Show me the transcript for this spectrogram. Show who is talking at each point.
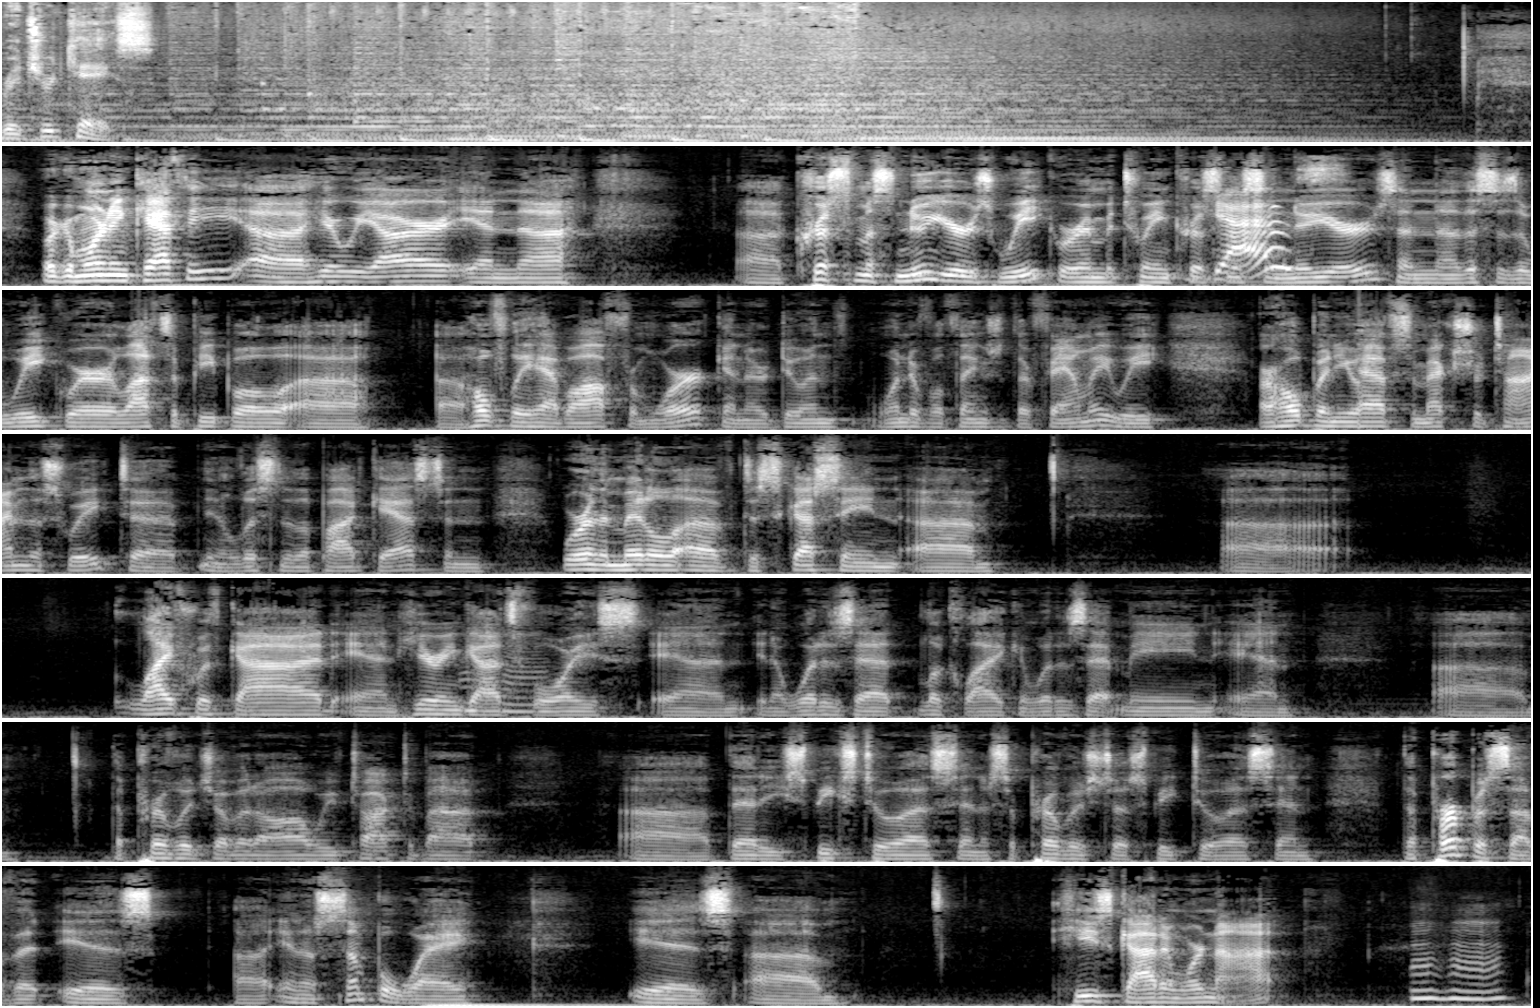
Speaker 1: Richard Case.
Speaker 2: Well, good morning, Kathy. Uh, here we are in uh, uh, Christmas New Year's week. We're in between Christmas
Speaker 3: Yes.
Speaker 2: and New Year's, and uh, this is a week where lots of people uh, uh, hopefully have off from work and are doing wonderful things with their family. We are hoping you have some extra time this week to you know listen to the podcast, and we're in the middle of discussing. Um, uh, life with God and hearing God's voice, and you know what does that look like, and what does that mean, and um, the privilege of it all. We've talked about uh, that He speaks to us, and it's a privilege to speak to us, and the purpose of it is, uh, in a simple way, is um, He's God and we're not.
